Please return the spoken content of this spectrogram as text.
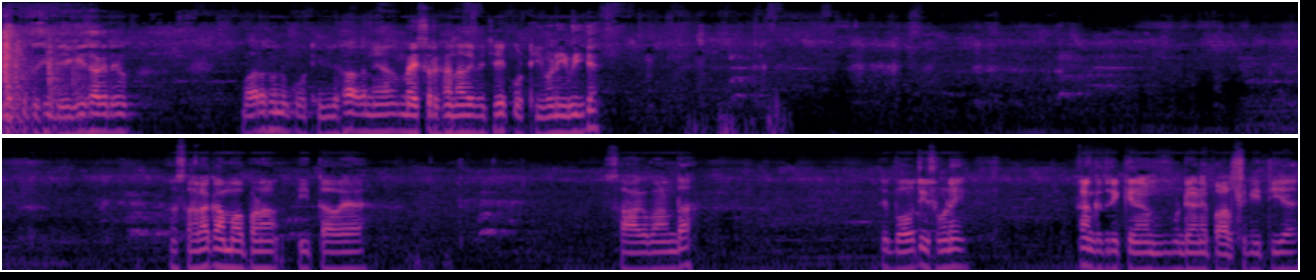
ਲੋਕ ਤੁਸੀਂ ਦੇਖ ਹੀ ਸਕਦੇ ਹੋ। ਬਾਹਰ ਤੁਹਾਨੂੰ ਕੋਠੀ ਵੀ ਦਿਖਾ ਦਿੰਦੇ ਆ ਮੈਸਰਖਾਨਾ ਦੇ ਵਿੱਚ ਇਹ ਕੋਠੀ ਬਣੀ ਹੋਈ ਹੈ। ਆਹ ਸਾਰਾ ਕੰਮ ਆਪਣਾ ਕੀਤਾ ਹੋਇਆ ਸਾਗ ਸਾਗਵਾਨ ਦਾ ਤੇ ਬਹੁਤ ਹੀ ਸੋਹਣੇ, ਢੰਗ ਤਰੀਕੇ ਨਾਲ ਮੁੰਡਿਆਂ ਨੇ ਪਾਲਸ਼ ਕੀਤੀ ਹੈ।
